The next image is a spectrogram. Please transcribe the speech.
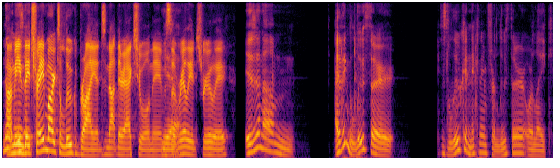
No, I mean, they trademarked Luke Bryan, not their actual name. So really and truly, isn't um, I think Luther is Luke a nickname for Luther or like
